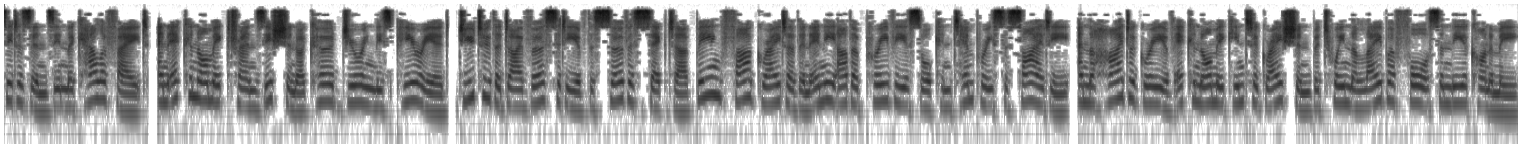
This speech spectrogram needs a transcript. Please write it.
citizens in the caliphate. An economic transition occurred during this period, due to the diversity of the service sector being far greater than any other previous or contemporary society, and the high degree of economic integration between the labor force and the economy.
